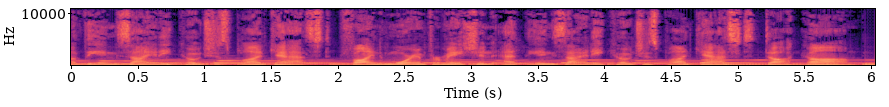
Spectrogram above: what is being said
of the Anxiety Coaches Podcast. Find more information at theanxietycoachespodcast.com.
